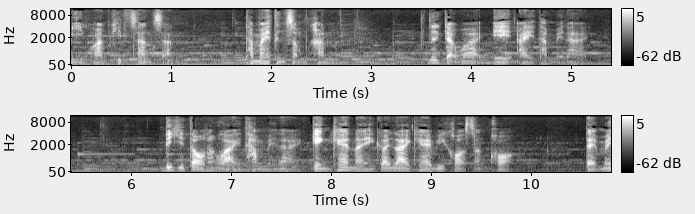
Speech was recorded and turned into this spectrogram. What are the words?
มีความคิดสร้างสรรค์ทำไมถึงสำคัญ เนื่องจากว่า AI ทำไม่ได้ ดิจิตอลทั้งหลายทำไม่ได้ เก่งแค่ไหนก็ได้แค่วิเคราะห์สังเคราะห์ แต่ไม่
